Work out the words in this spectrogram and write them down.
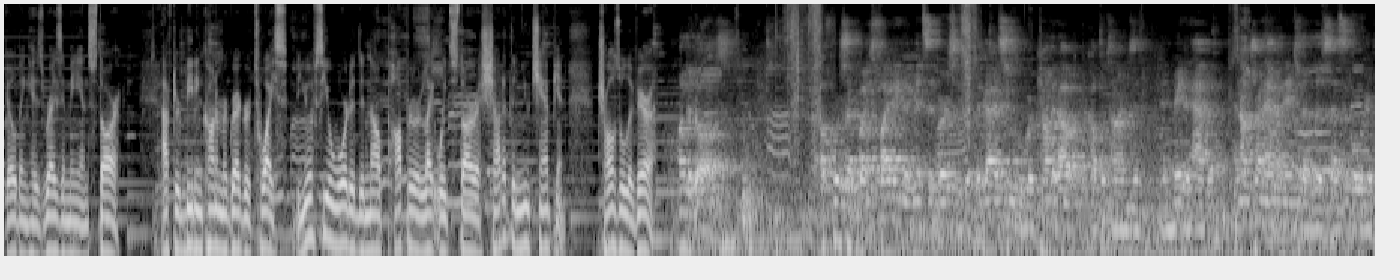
building his resume and star. After beating Conor McGregor twice, the UFC awarded the now popular lightweight star a shot at the new champion, Charles Oliveira. Underdogs. Of course, everybody's fighting against adversity, but the guys who were counted out a couple times and, and made it happen. And I'm trying to have an answer to that list. That's the goal here.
